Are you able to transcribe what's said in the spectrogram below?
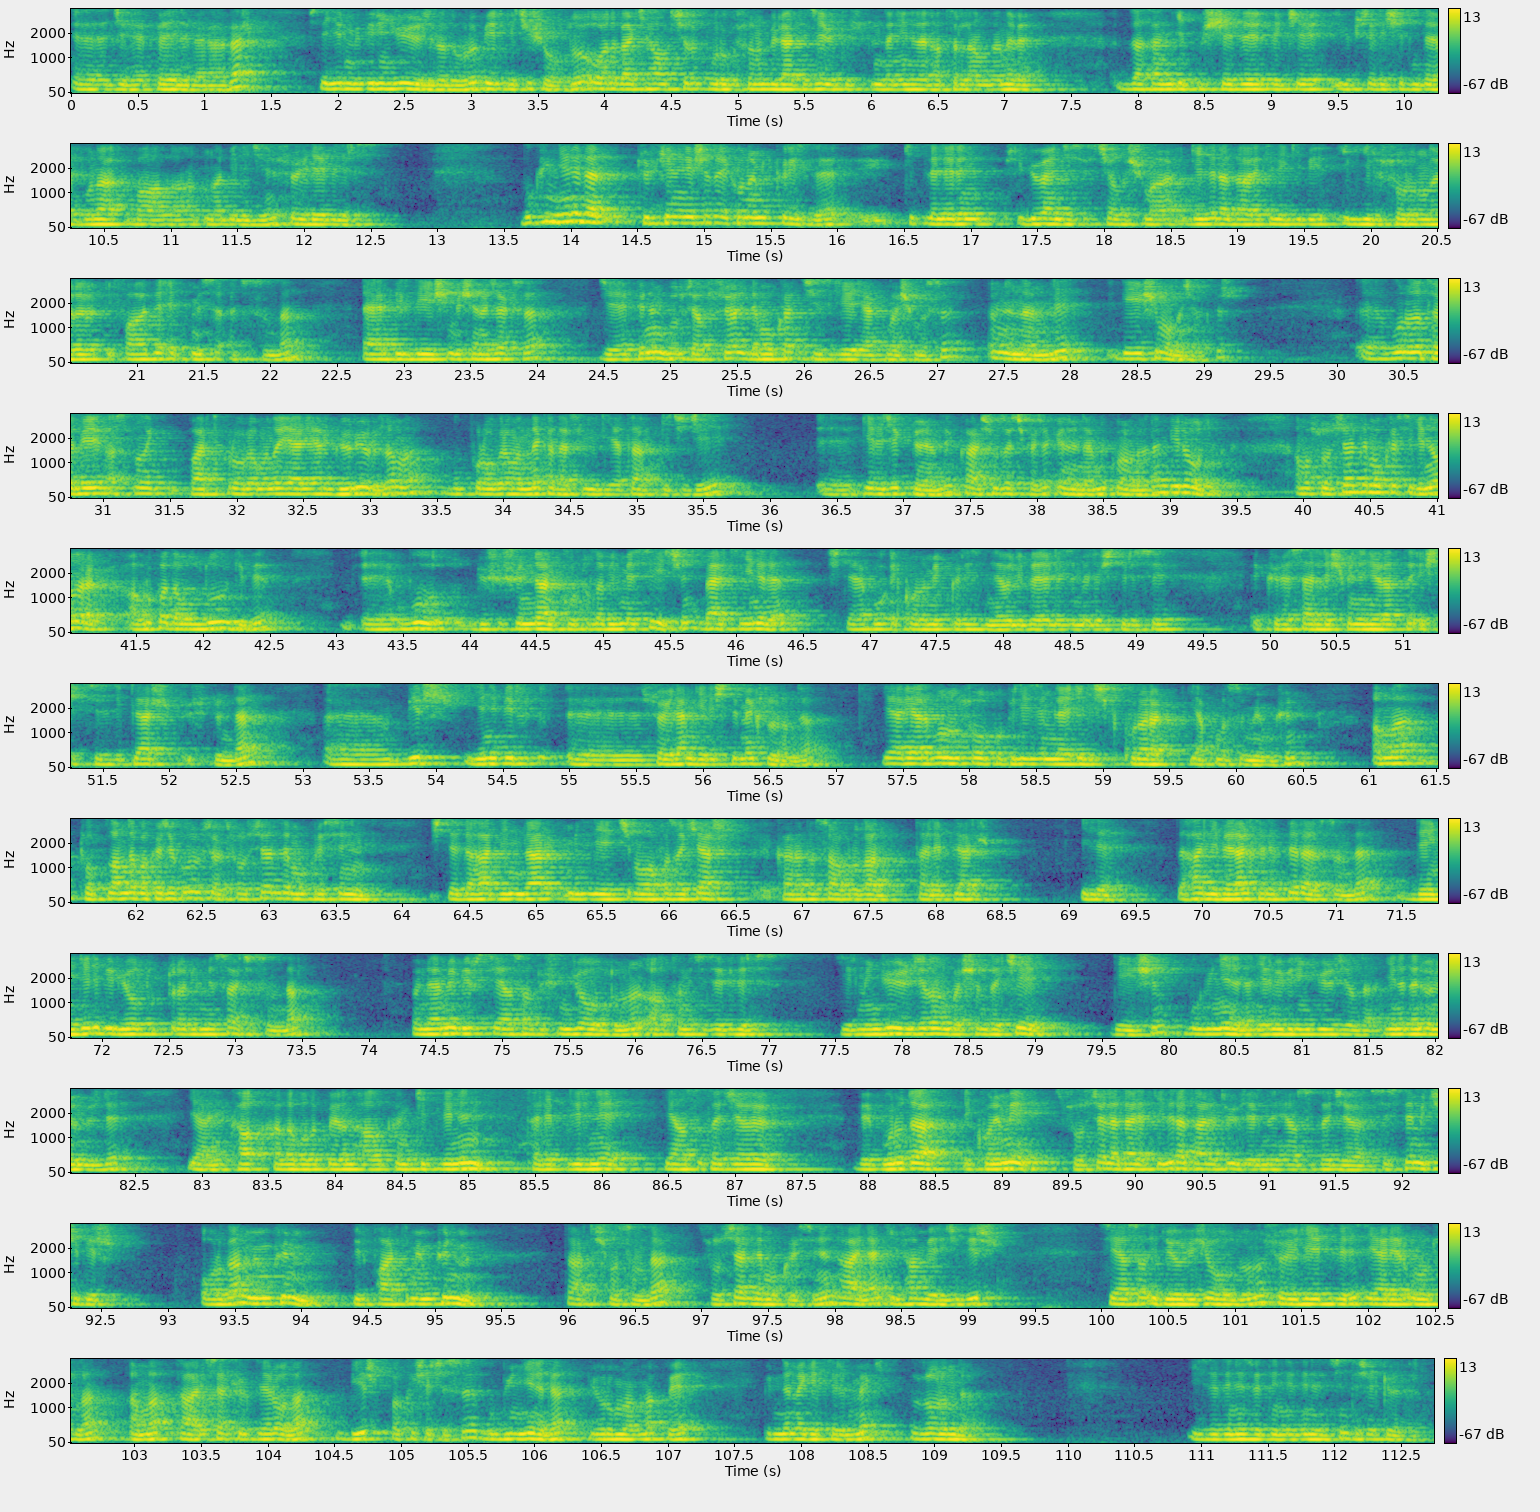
e, CHP ile beraber işte 21. yüzyıla doğru bir geçiş oldu. Orada belki halkçılık vurgusunun Bülent Ecevit üstünden yeniden hatırlandığını ve zaten 77'deki yükselişin de buna bağlanabileceğini söyleyebiliriz. Bugün yeniden Türkiye'nin yaşadığı ekonomik krizde e, kitlelerin işte güvencesiz çalışma, gelir adaletiyle gibi ilgili sorunları ifade etmesi açısından eğer bir değişim yaşanacaksa CHP'nin bu sosyal demokrat çizgiye yaklaşması en önemli değişim olacaktır. E, Bunu da tabii aslında parti programında yer yer görüyoruz ama bu programın ne kadar fiiliyata geçeceği e, gelecek dönemde karşımıza çıkacak en önemli konulardan biri olacak. Ama sosyal demokrasi genel olarak Avrupa'da olduğu gibi e, bu düşüşünden kurtulabilmesi için belki yeniden işte bu ekonomik kriz, neoliberalizm eleştirisi, e, küreselleşmenin yarattığı eşitsizlikler üstünden bir yeni bir e, söylem geliştirmek zorunda. Yer yer bunun sol popülizmle ilişki kurarak yapması mümkün. Ama toplamda bakacak olursak sosyal demokrasinin işte daha dindar, milliyetçi, muhafazakar kanada savrulan talepler ile daha liberal talepler arasında dengeli bir yol tutturabilmesi açısından önemli bir siyasal düşünce olduğunun altını çizebiliriz. 20. yüzyılın başındaki değişim bugün yeniden 21. yüzyılda yeniden önümüzde yani kal- kalabalıkların, halkın, kitlenin taleplerini yansıtacağı ve bunu da ekonomi, sosyal adalet, gelir adaleti üzerinden yansıtacağı sistem içi bir organ mümkün mü? Bir parti mümkün mü? Tartışmasında sosyal demokrasinin halen ilham verici bir siyasal ideoloji olduğunu söyleyebiliriz. Yer yer unutulan ama tarihsel kökleri olan bir bakış açısı bugün yeniden yorumlanmak ve gündeme getirilmek zorunda. İzlediğiniz ve dinlediğiniz için teşekkür ederim.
